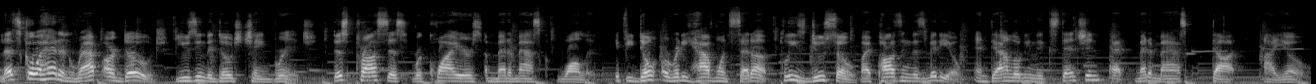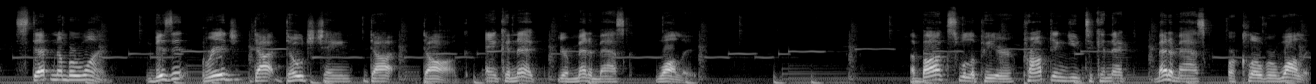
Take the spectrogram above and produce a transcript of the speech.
Let's go ahead and wrap our Doge using the Doge Chain Bridge. This process requires a MetaMask wallet. If you don't already have one set up, please do so by pausing this video and downloading the extension at metamask.io. Step number one, visit bridge.dogechain.dog and connect your MetaMask wallet. A box will appear prompting you to connect MetaMask or Clover wallet.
